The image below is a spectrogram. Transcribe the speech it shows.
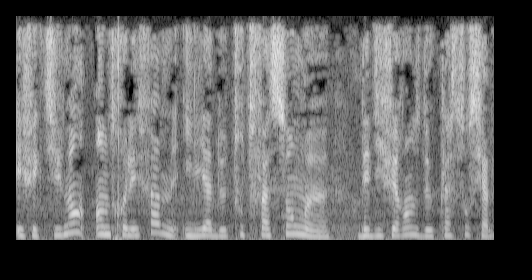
effectivement, entre les femmes, il y a de toute façon euh, des différences de classe sociale.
